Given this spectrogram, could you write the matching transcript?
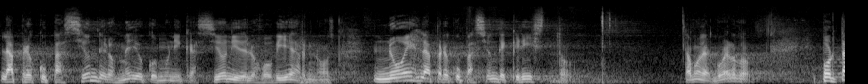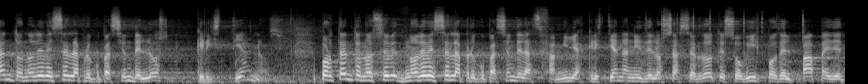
la preocupación de los medios de comunicación y de los gobiernos no es la preocupación de Cristo. ¿Estamos de acuerdo? Por tanto, no debe ser la preocupación de los cristianos. Por tanto, no, debe ser la preocupación de las familias cristianas ni de los sacerdotes, obispos, del Papa. Y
